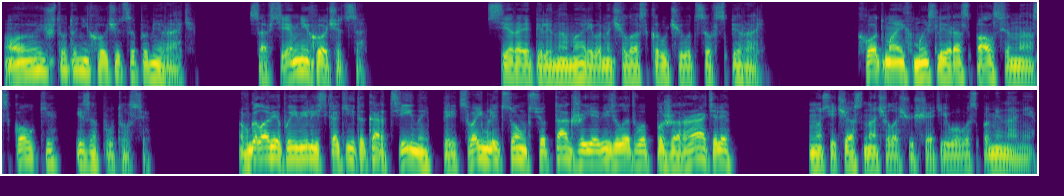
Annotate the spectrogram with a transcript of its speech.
Ой, что-то не хочется помирать. Совсем не хочется. Серая пелена Марева начала скручиваться в спираль. Ход моих мыслей распался на осколки и запутался. В голове появились какие-то картины, перед своим лицом все так же я видел этого пожирателя, но сейчас начал ощущать его воспоминания.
